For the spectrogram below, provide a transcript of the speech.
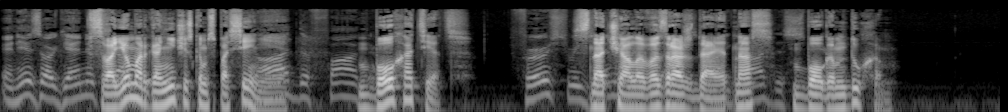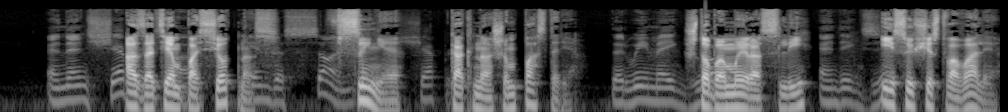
В своем органическом спасении Бог Отец сначала возрождает нас Богом Духом, а затем пасет нас в Сыне, как нашем пастыре, чтобы мы росли и существовали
